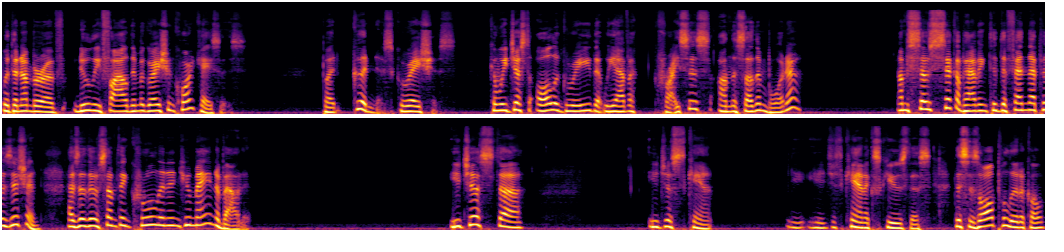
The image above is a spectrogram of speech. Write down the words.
with the number of newly filed immigration court cases. But goodness gracious, can we just all agree that we have a crisis on the southern border? I'm so sick of having to defend that position as though there was something cruel and inhumane about it. You just, uh, you just can't. You, you just can't excuse this. This is all political.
